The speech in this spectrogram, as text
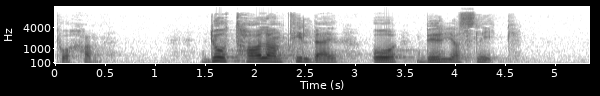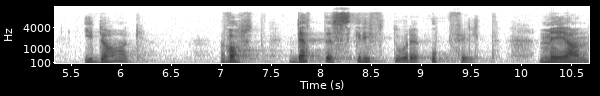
på han. Da taler han til dem og begynner slik. I dag ble dette skriftordet oppfylt medan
